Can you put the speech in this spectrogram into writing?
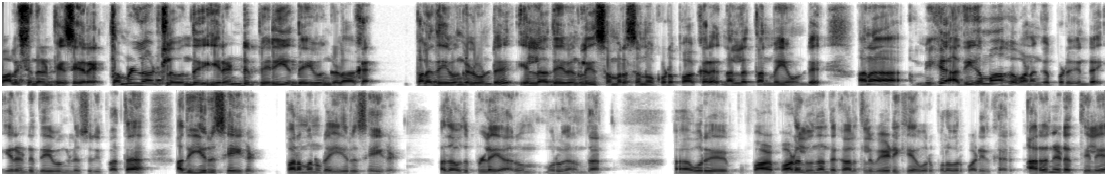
பாலச்சந்திரன் பேசுகிறேன். தமிழ்நாட்டில் வந்து இரண்டு பெரிய தெய்வங்களாக பல தெய்வங்கள் உண்டு. எல்லா தெய்வங்களையும் சமரச நோக்கோட பார்க்குற நல்ல தன்மையும் உண்டு. ஆனால் மிக அதிகமாக வணங்கப்படுகின்ற இரண்டு தெய்வங்களை சொல்லி பார்த்தா அது இரு செய்கள் பரமனுடைய இரு செய்கள். அதாவது பிள்ளையாரும் முருகனும் தான். ஒரு பா பாடல் வந்து அந்த காலத்தில் வேடிக்கையாக ஒரு புலவர் பாடியிருக்கார். அரனிடத்திலே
